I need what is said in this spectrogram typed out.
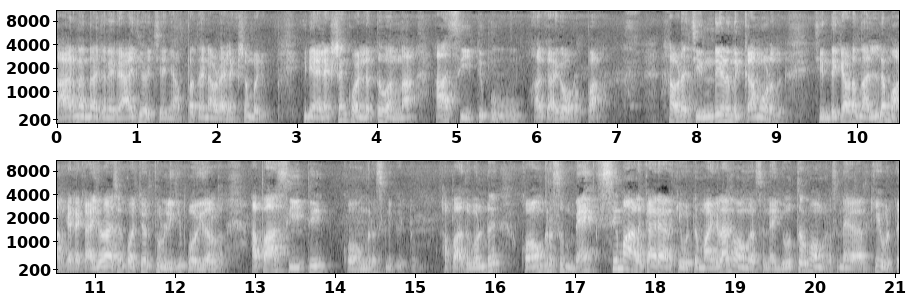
കാരണം എന്താ വെച്ചാൽ രാജിവെച്ച് കഴിഞ്ഞാൽ അപ്പം തന്നെ അവിടെ ഇലക്ഷൻ വരും. ഇനി ഇലക്ഷൻ കൊല്ലത്ത് വന്നാൽ ആ സീറ്റ് പോവും ആ കാര്യം ഉറപ്പാണ് അവിടെ ചിന്തയാണ് നിൽക്കാൻ പോണത്. ചിന്തയ്ക്ക് അവിടെ നല്ല മാർക്കറ്റാണ് കഴിഞ്ഞ പ്രാവശ്യം കുറച്ചൊരു തുള്ളിക്ക് പോയതുള്ളൂ അപ്പോൾ ആ സീറ്റ് കോൺഗ്രസ്സിന് കിട്ടും. അപ്പോൾ അതുകൊണ്ട് കോൺഗ്രസ് മാക്സിമം ആൾക്കാരെ ഇറക്കി വിട്ട് മഹിളാ കോൺഗ്രസിനെ യൂത്ത് കോൺഗ്രസിനെ ഇറക്കി വിട്ട്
